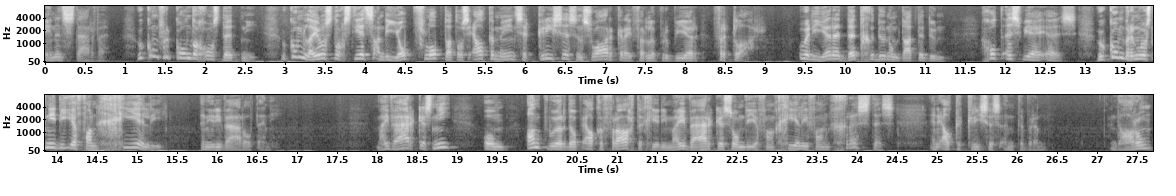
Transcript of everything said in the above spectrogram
en in sterwe. Hoekom verkondig ons dit nie? Hoekom lei ons nog steeds aan die Jobflop dat ons elke mens se krisis en swaar kry vir hulle probeer verklaar? O die Here dit gedoen om dat te doen. God is wie hy is. Hoekom bring ons nie die evangelie in hierdie wêreld in nie? My werk is nie om antwoorde op elke vraag te gee nie. My werk is om die evangelie van Christus in elke krisis in te bring. En daarom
